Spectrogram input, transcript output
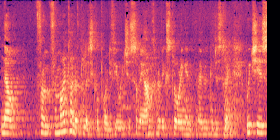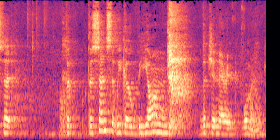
Now, from, from my kind of political point of view, which is something I'm kind of exploring, and maybe we can just it, which is that the, the sense that we go beyond the generic woman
